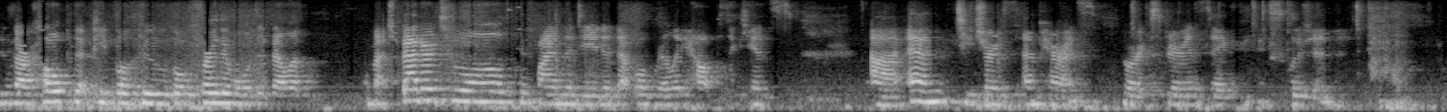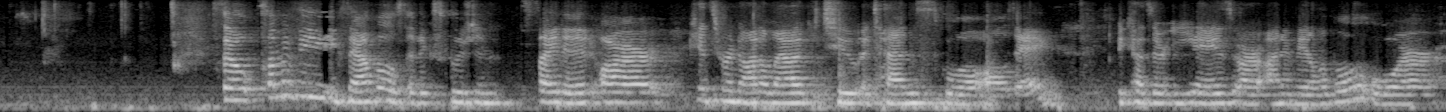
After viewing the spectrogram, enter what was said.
It is our hope that people who go further will develop much better tools to find the data that will really help the kids uh, and teachers and parents who are experiencing exclusion. So some of the examples of exclusion cited are kids who are not allowed to attend school all day because their EAs are unavailable or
